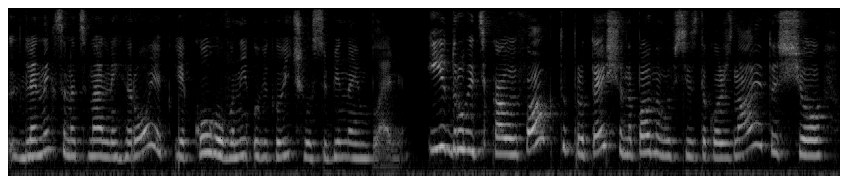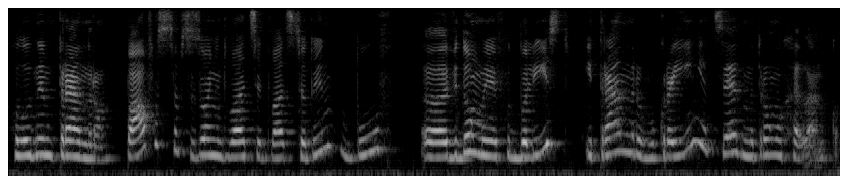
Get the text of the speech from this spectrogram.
для них це національний герой, якого вони увіковічили собі на емблемі. І другий цікавий факт про те, що напевно ви всі також знаєте, що головним тренером Пафоса в сезоні 2021 був е, відомий футболіст і тренер в Україні це Дмитро Михайленко.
